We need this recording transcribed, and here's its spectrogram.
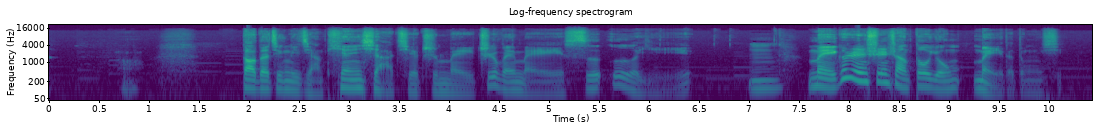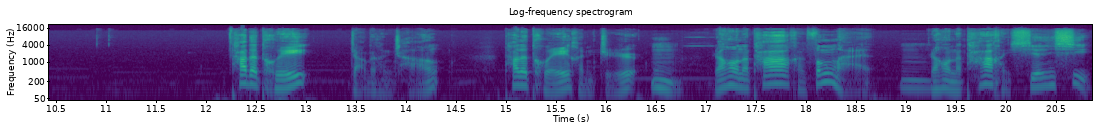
《道德经》里讲：“天下皆知美之为美，斯恶已。”嗯，每个人身上都有美的东西。他的腿长得很长，他的腿很直，嗯，然后呢，他很丰满，嗯，然后呢，他很纤细，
